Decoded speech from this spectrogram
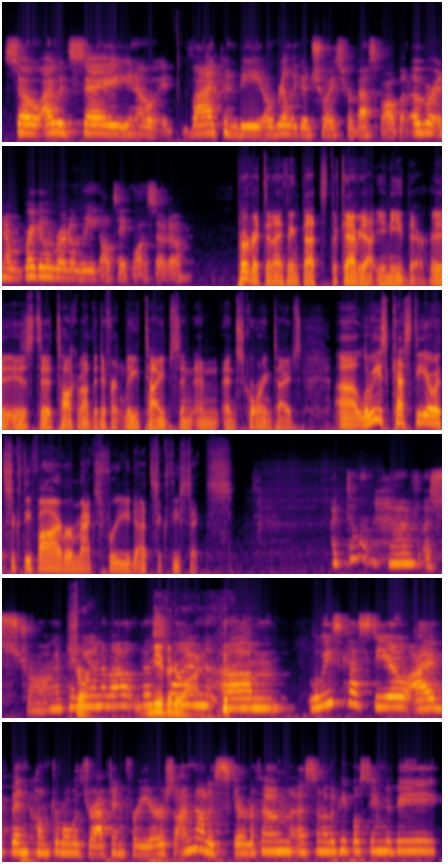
So I would say, you know, Vlad can be a really good choice for best ball, but over in a regular roto league, I'll take Juan Soto. Perfect, and I think that's the caveat you need there is to talk about the different league types and, and, and scoring types. Uh, Luis Castillo at 65 or Max Fried at 66? I don't have a strong Sure. opinion about this Neither do I. um, Luis Castillo, I've been comfortable with drafting for years, so I'm not as scared of him as some other people seem to be.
